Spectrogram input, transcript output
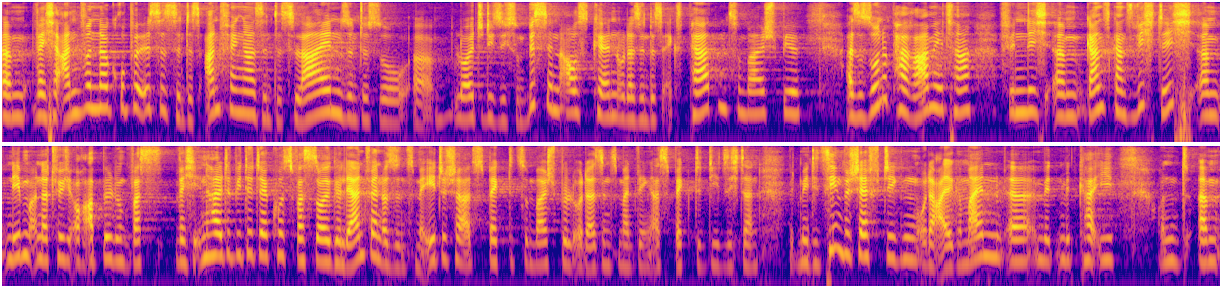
Ähm, welche Anwendergruppe ist es? Sind es Anfänger, sind es Laien, sind es so äh, Leute, die sich so ein bisschen auskennen oder sind es Experten zum Beispiel? Also so eine Parameter finde ich ähm, ganz, ganz wichtig, ähm, neben natürlich auch Abbildung, was, welche Inhalte bietet der Kurs, was soll gelernt werden, also sind es mehr ethische Aspekte zum Beispiel oder sind es meinetwegen Aspekte, die sich dann mit Medizin beschäftigen oder allgemein äh, mit, mit KI. Und ähm,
